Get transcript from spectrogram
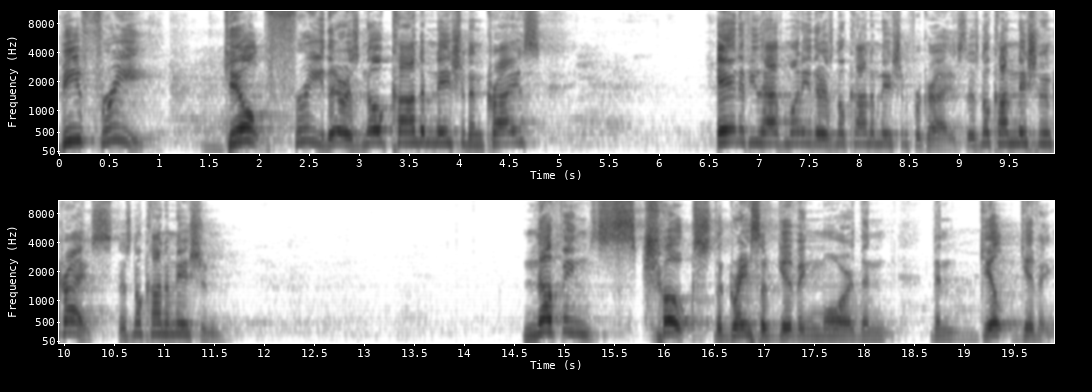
be free, guilt free. There is no condemnation in Christ. And if you have money, there's no condemnation for Christ. There's no condemnation in Christ. There's no condemnation. Nothing chokes the grace of giving more than than guilt giving.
